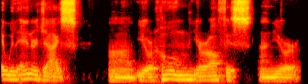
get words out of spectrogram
it will energize uh, your home, your office, and your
